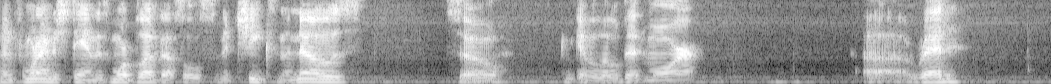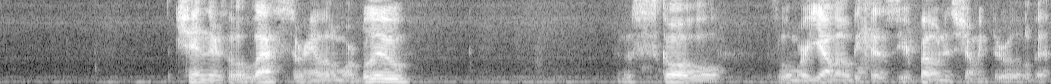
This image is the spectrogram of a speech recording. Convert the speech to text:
And from what I understand, there's more blood vessels in the cheeks and the nose, so I can get a little bit more uh, red chin, there's a little less, to a little more blue. The skull is a little more yellow because your bone is showing through a little bit.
